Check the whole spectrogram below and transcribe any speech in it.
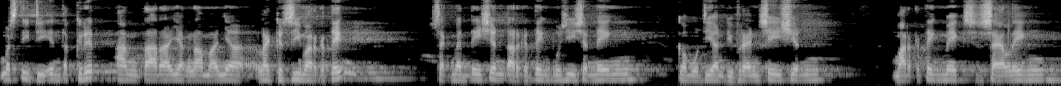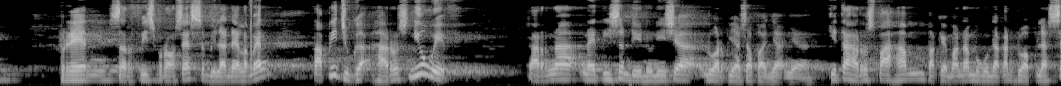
mesti diintegrate antara yang namanya legacy marketing, segmentation, targeting, positioning, kemudian differentiation, marketing mix, selling, brand, service, proses, sembilan elemen, tapi juga harus new wave. Karena netizen di Indonesia luar biasa banyaknya. Kita harus paham bagaimana menggunakan 12C.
